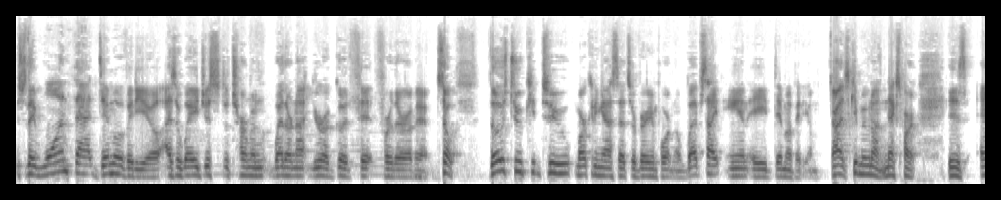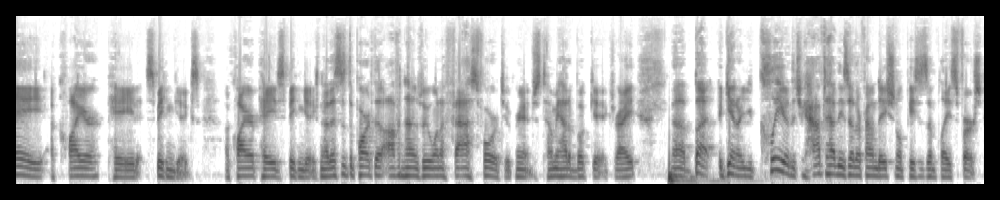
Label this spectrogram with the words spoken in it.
So they want that demo video as a way just to determine whether or not you're a good fit for their event. So those two two marketing assets are very important: a website and a demo video. All right, let's keep moving on. Next part is a acquire paid speaking gigs acquire paid speaking gigs. Now, this is the part that oftentimes we want to fast forward to. Grant, just tell me how to book gigs, right? Uh, but again, are you clear that you have to have these other foundational pieces in place first?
